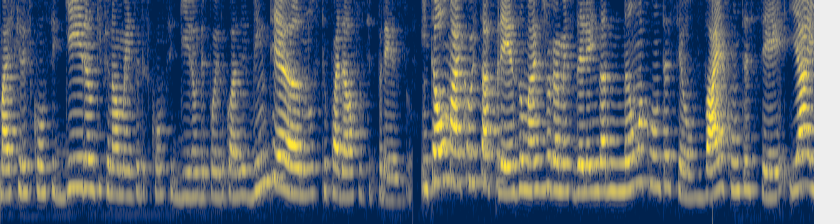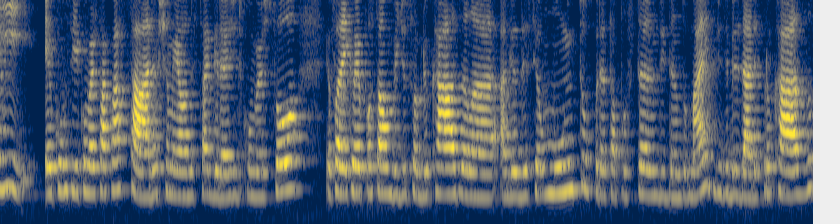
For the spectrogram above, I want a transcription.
mas que eles conseguiram, que finalmente eles conseguiram depois de quase 20 anos que o pai dela fosse preso. Então o Michael está preso, mas o julgamento dele ainda não aconteceu, vai acontecer. E aí eu consegui conversar com a Sara, eu chamei ela no Instagram, a gente conversou. Eu falei que eu ia postar um vídeo sobre o caso, ela agradeceu muito por eu estar postando e dando mais visibilidade pro caso.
